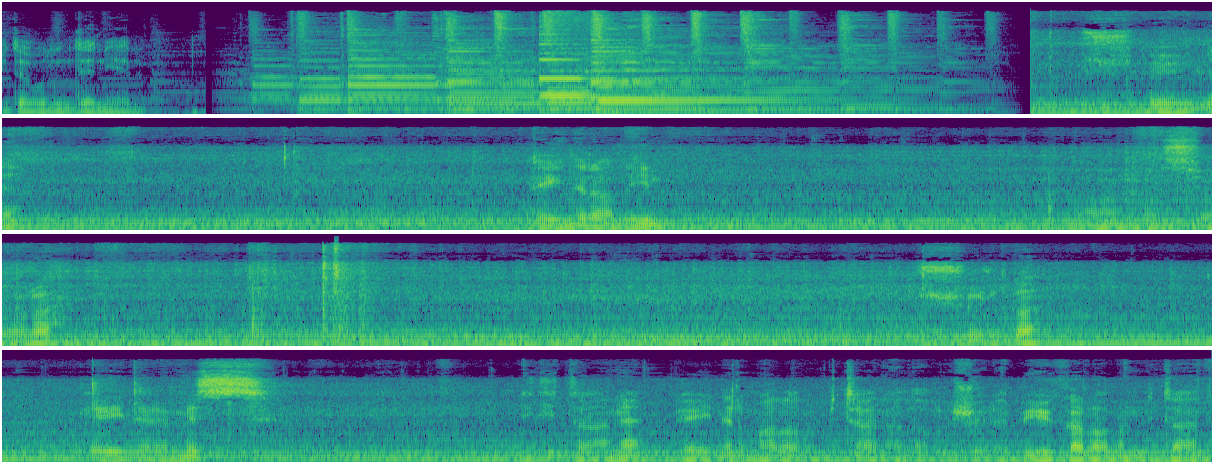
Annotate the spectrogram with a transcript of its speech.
Bir de bunu deneyelim. Şöyle peynir alayım. Ondan sonra şurada peynirimiz iki tane peynir mi alalım? Bir tane alalım. Şöyle büyük alalım bir tane.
